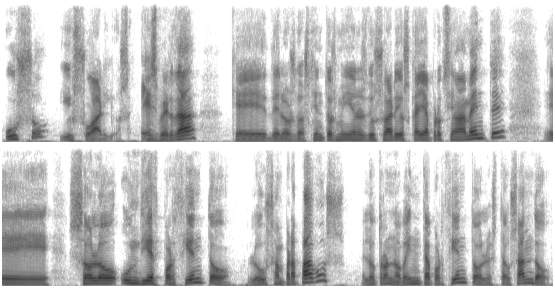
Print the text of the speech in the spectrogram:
uso y usuarios. Es verdad que de los 200 millones de usuarios que hay aproximadamente, eh, solo un 10% lo usan para pagos, el otro 90% lo está usando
